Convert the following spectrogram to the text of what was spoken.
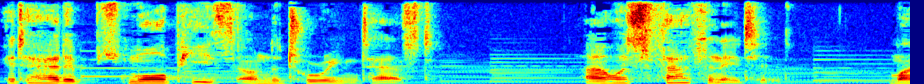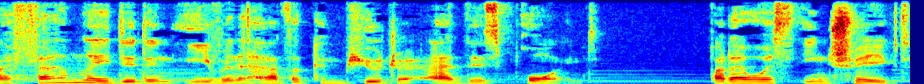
It had a small piece on the Turing test. I was fascinated. My family didn't even have a computer at this point, but I was intrigued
